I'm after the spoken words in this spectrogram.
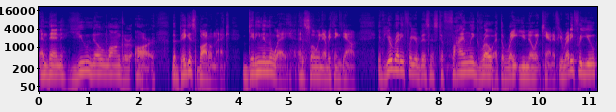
and then you no longer are the biggest bottleneck getting in the way and slowing everything down. If you're ready for your business to finally grow at the rate you know it can, if you're ready for you,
